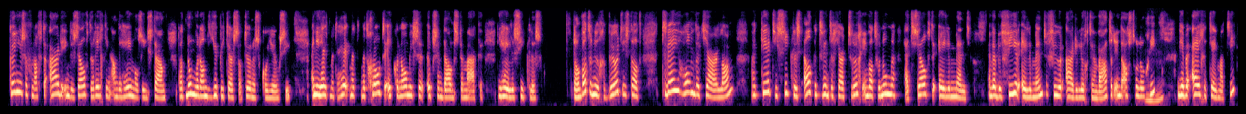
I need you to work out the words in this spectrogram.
kun je ze vanaf de aarde in dezelfde richting aan de hemel zien staan. Dat noemen we dan de Jupiter-Saturnus-conjunctie. En die heeft met, met, met grote economische ups en downs te maken, die hele cyclus. Dan wat er nu gebeurt is dat 200 jaar lang eh, keert die cyclus elke 20 jaar terug in wat we noemen hetzelfde element. En we hebben vier elementen, vuur, aarde, lucht en water in de astrologie. Mhm. Die hebben eigen thematiek.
